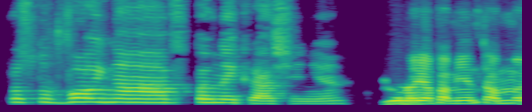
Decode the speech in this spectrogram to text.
po prostu wojna w pełnej krasie, nie? No, ja pamiętam e,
